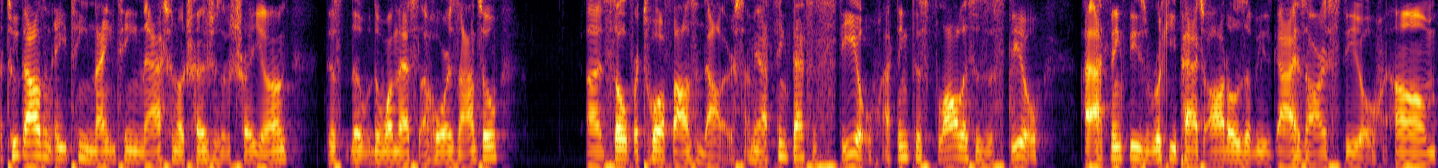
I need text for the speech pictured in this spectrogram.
a 2018-19 National Treasures of Trae Young. This the the one that's a horizontal. Uh, sold for twelve thousand dollars. I mean, I think that's a steal. I think this flawless is a steal. I, I think these rookie patch autos of these guys are a steal. Um,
